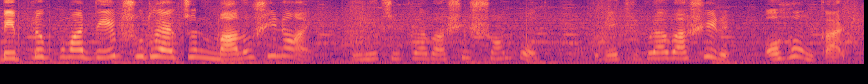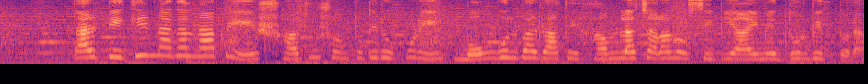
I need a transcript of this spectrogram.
বিপ্লব কুমার দেব শুধু একজন মানুষই নয়, তিনি ত্রিপুরাবাসীর সম্পদ, তিনি ত্রিপুরাবাসীর অহংকার। তার টিকির নাগাল না পেয়ে সাধু সন্ততির উপরে মঙ্গলবার রাতে হামলা চালানো সিপিআইএম এর দুর্বৃত্তরা।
